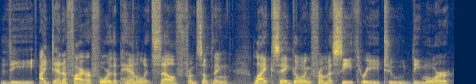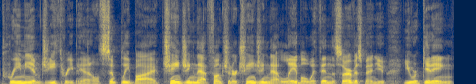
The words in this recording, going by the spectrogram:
the identifier for the panel itself from something like, say, going from a C3 to the more premium G3 panel simply by changing that function or changing that label within the service menu, you were getting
